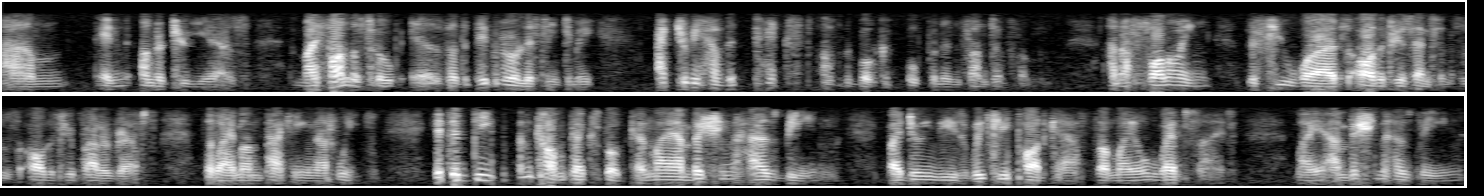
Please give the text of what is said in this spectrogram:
um, in under two years, my fondest hope is that the people who are listening to me actually have the text of the book open in front of them and are following the few words or the few sentences or the few paragraphs that I'm unpacking that week. It's a deep and complex book, and my ambition has been, by doing these weekly podcasts on my own website, my ambition has been,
